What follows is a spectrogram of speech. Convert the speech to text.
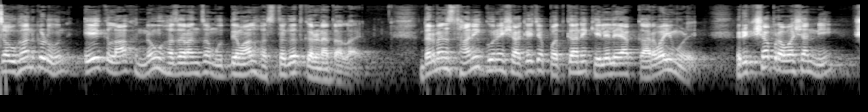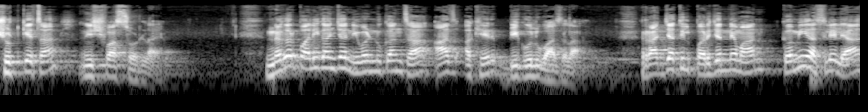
चौघांकडून एक लाख नऊ हजारांचा मुद्देमाल हस्तगत करण्यात आला आहे दरम्यान स्थानिक गुन्हे शाखेच्या पथकाने केलेल्या या कारवाईमुळे रिक्षा प्रवाशांनी शुटकेचा निश्वास सोडला आहे नगरपालिकांच्या निवडणुकांचा आज अखेर बिगुल वाजला. राज्यातील पर्जन्यमान कमी असलेल्या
